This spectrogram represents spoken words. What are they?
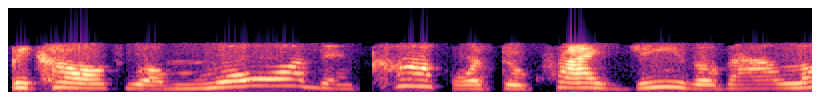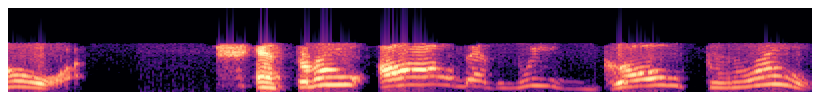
because we're more than conquerors through Christ Jesus our Lord. And through all that we go through,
